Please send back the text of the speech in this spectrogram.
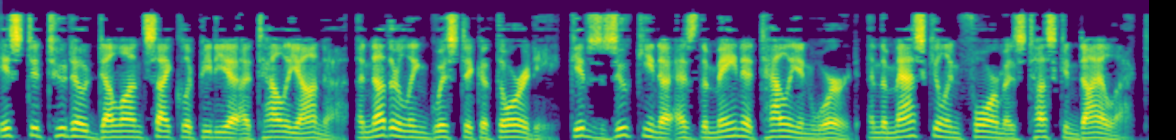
Istituto dell'Enciclopedia Italiana, another linguistic authority, gives zucchina as the main Italian word, and the masculine form as Tuscan dialect.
